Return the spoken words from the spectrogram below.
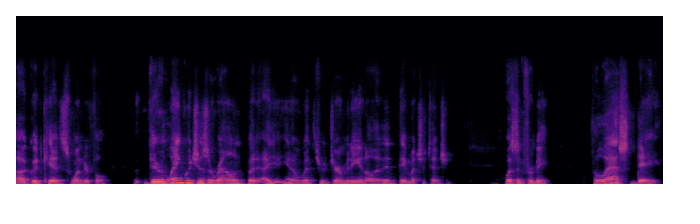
Uh, good kids, wonderful. There are languages around, but I, you know, went through Germany and all. I didn't pay much attention. Wasn't for me. The last day,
